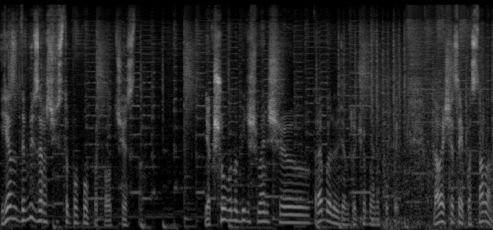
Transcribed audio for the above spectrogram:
Я дивлюсь зараз чисто по попиту, от чесно. Якщо воно більш-менш е, треба людям, то чого би не купити. Давай ще цей поставимо.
